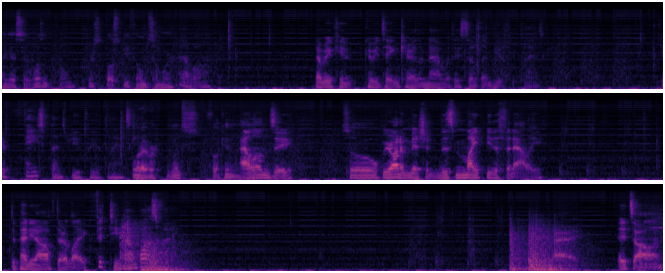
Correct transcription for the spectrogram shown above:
I guess it wasn't filmed. They're supposed to be filmed somewhere. Oh well. Nobody can could be taking care of them now, but they still blend beautifully with the landscape. Your face blends beautifully with the landscape. Whatever. Let's fucking. Alan Z. So We're on a mission. This might be the finale. Depending on if they're like 15 round boss fight. Alright. It's on.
